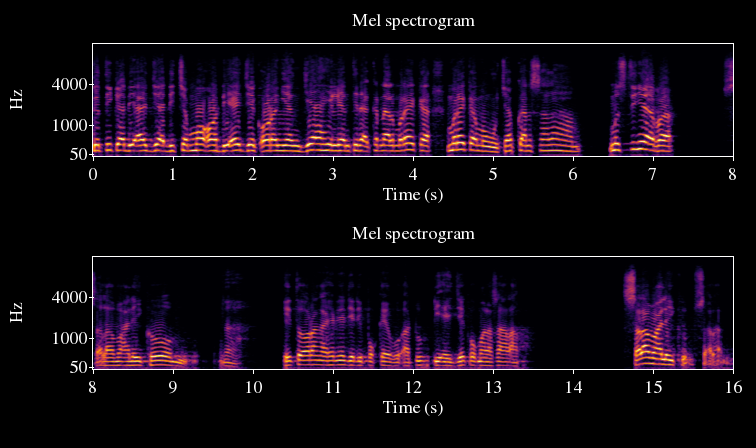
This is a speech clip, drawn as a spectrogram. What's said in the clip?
Ketika diajak dicemooh, diejek orang yang jahil yang tidak kenal mereka, mereka mengucapkan salam. Mestinya apa? Assalamualaikum. Nah, itu orang akhirnya jadi pokebo. Aduh, diejek kok malah salam. Assalamualaikum. Salam.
